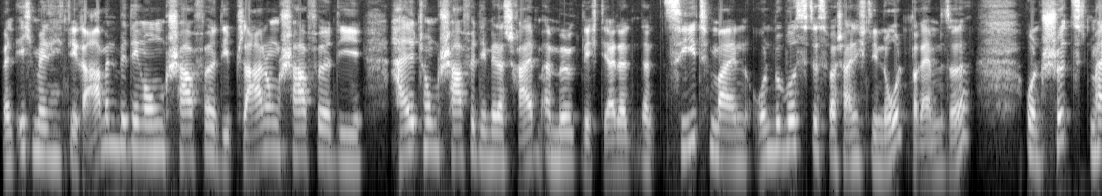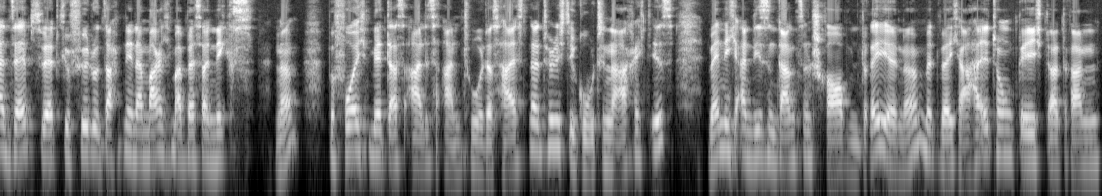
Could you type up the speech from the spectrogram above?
wenn ich mir nicht die Rahmenbedingungen schaffe, die Planung schaffe, die Haltung schaffe, die mir das Schreiben ermöglicht, ja, dann, dann zieht mein Unbewusstes wahrscheinlich die Notbremse und schützt mein Selbstwertgefühl und sagt, nee, dann mache ich mal besser nichts ne, bevor ich mir das alles antue. Das heißt natürlich, die gute Nachricht ist, wenn ich an diesen ganzen Schrauben drehe, ne, mit welcher Haltung gehe ich da dran,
